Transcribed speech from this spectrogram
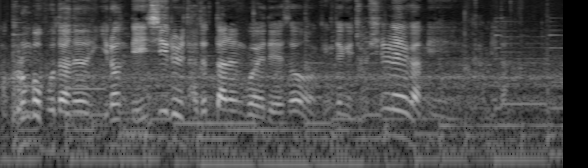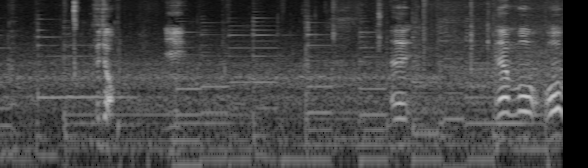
뭐 그런 것보다는 이런 내실을 다졌다는 거에 대해서 굉장히 좀 신뢰감이 갑니다. 그죠? 예. 에, 그냥 뭐, 어,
